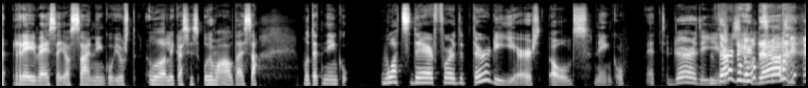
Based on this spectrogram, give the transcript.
reiveissä jossain niin kuin just likaisissa uima-altaissa. Mutta että niin kuin, what's there for the 30 years olds? Niin kuin, et, dirty years. dirty, dirty.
